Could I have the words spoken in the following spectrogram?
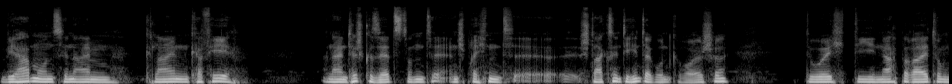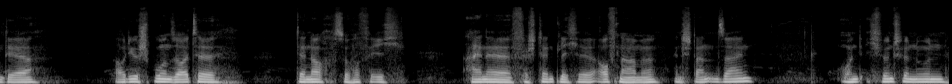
Wir haben uns in einem kleinen Café an einen Tisch gesetzt und entsprechend äh, stark sind die Hintergrundgeräusche. Durch die Nachbereitung der Audiospuren sollte dennoch, so hoffe ich, eine verständliche Aufnahme entstanden sein. Und ich wünsche nun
